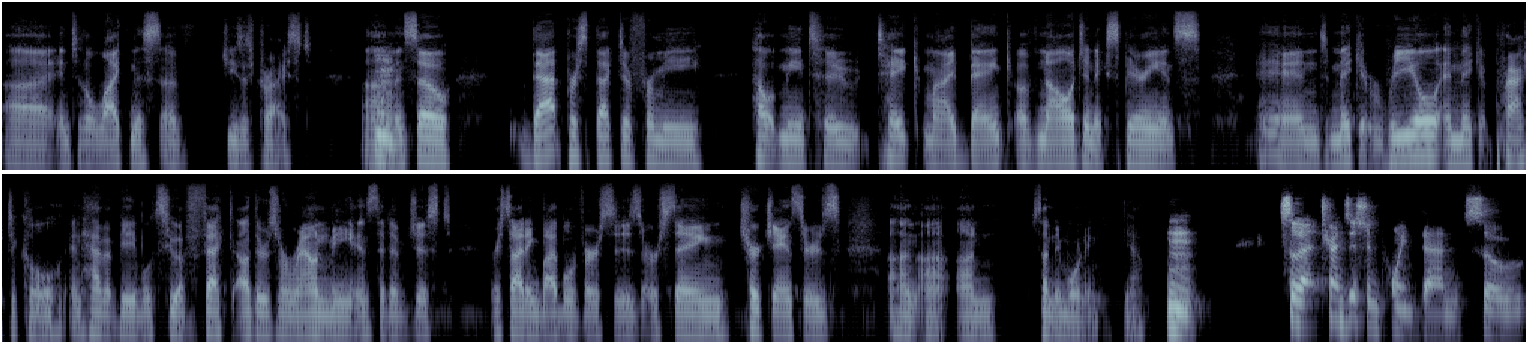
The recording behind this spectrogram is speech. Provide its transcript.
uh, into the likeness of Jesus Christ. Um, mm. And so that perspective for me helped me to take my bank of knowledge and experience and make it real and make it practical and have it be able to affect others around me instead of just reciting Bible verses or saying church answers on uh, on Sunday morning. Yeah. Mm. So that transition point then. So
